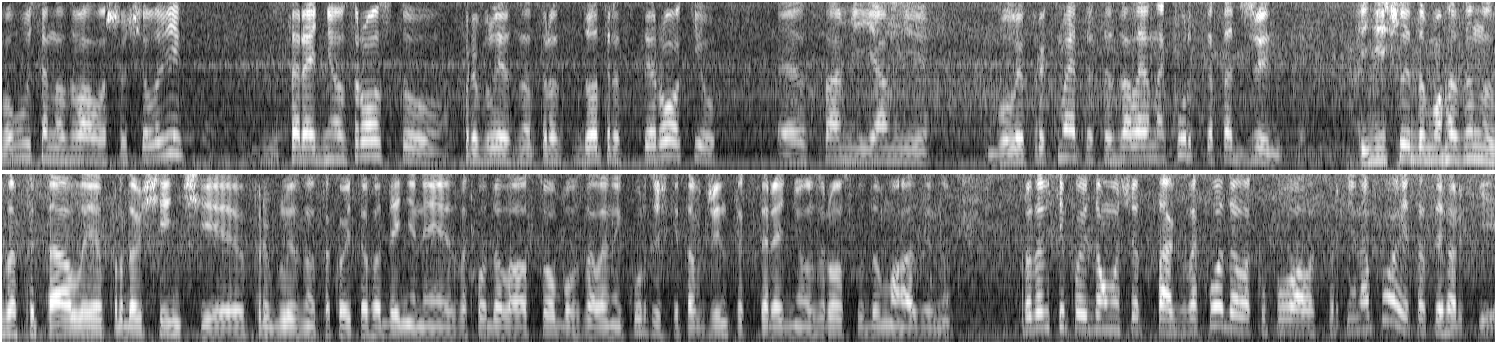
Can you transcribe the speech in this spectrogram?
Бабуся назвала, що чоловік середнього зросту, приблизно до 30 років. Е, Самі явні були прикмети це зелена куртка та джинси. Підійшли до магазину, запитали продавчин, чи приблизно в такій-то годині не заходила особа в зеленій курточці та в джинсах середнього зросту до магазину. Продавці повідомили, що так, заходила, купувала спиртні напої та цигарки.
